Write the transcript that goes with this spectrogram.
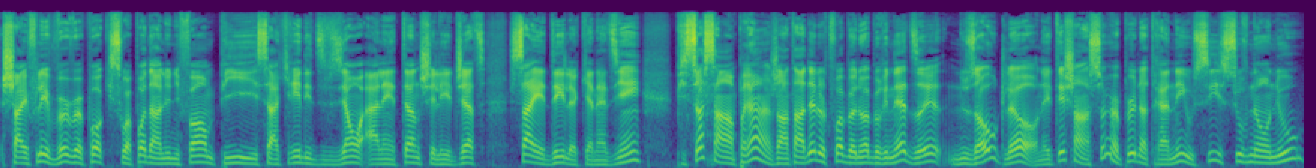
Shifley veut, veut pas qu'il soit pas dans l'uniforme, puis ça a créé des divisions à l'interne chez les Jets. Ça a aidé le Canadien. Puis ça, ça en prend. J'entendais l'autre fois Benoît Brunet dire, nous autres, là, on a été chanceux un peu notre année aussi. Souvenons-nous,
